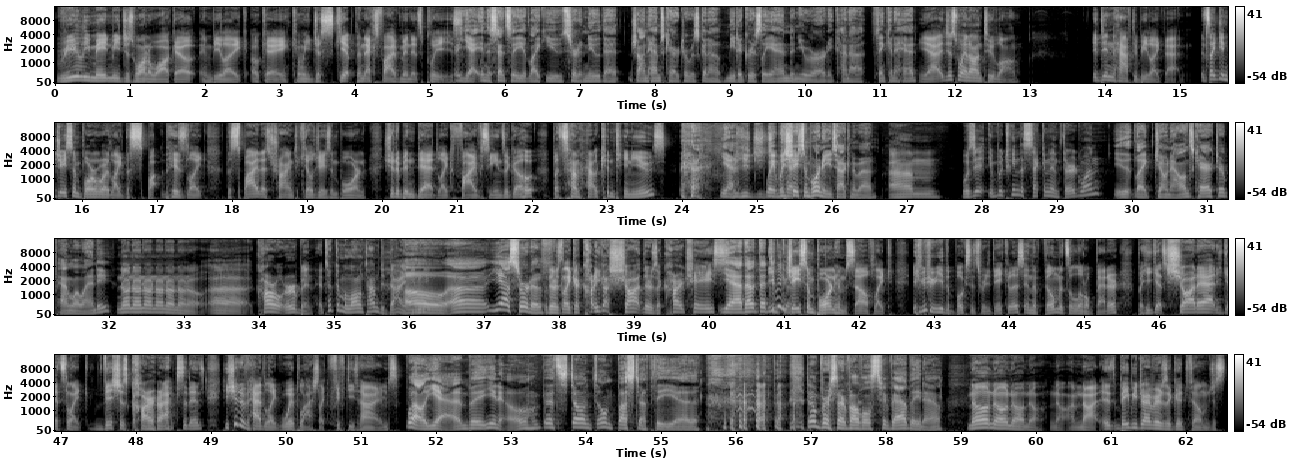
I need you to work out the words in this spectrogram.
really made me just want to walk out and be like, okay, can we just skip the next five minutes, please? Yeah, in the sense that you, like you sort of knew that Jon Hamm's character was going to meet a grisly end, and you were already kind of thinking ahead. Yeah, it just went on too long. It didn't have to be like that. It's like in Jason Bourne, where like the spy, his like the spy that's trying to kill Jason Bourne should have been dead like five scenes ago, but somehow continues. Yeah. You j- Wait, you which Jason Bourne are you talking about? Um, was it in between the second and third one? You- Like Joan Allen's character, Pamela Landy? No, no, no, no, no, no, no. Uh, Karl Urban. It took him a long time to die. didn't Oh, uh, yeah, sort of. there's like a car. He got shot. There's a car chase. Yeah, that that did Even go- Jason Bourne himself, like if you read the books, it's ridiculous. In the film, it's a little better, but he gets shot at. He gets like vicious car accidents. He should have had like whiplash like fifty times. Well, yeah, but you know, that's don't don't bust up the uh don't burst our too badly now. No, no, no, no, no. I'm not. It's, Baby Driver is a good film, just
